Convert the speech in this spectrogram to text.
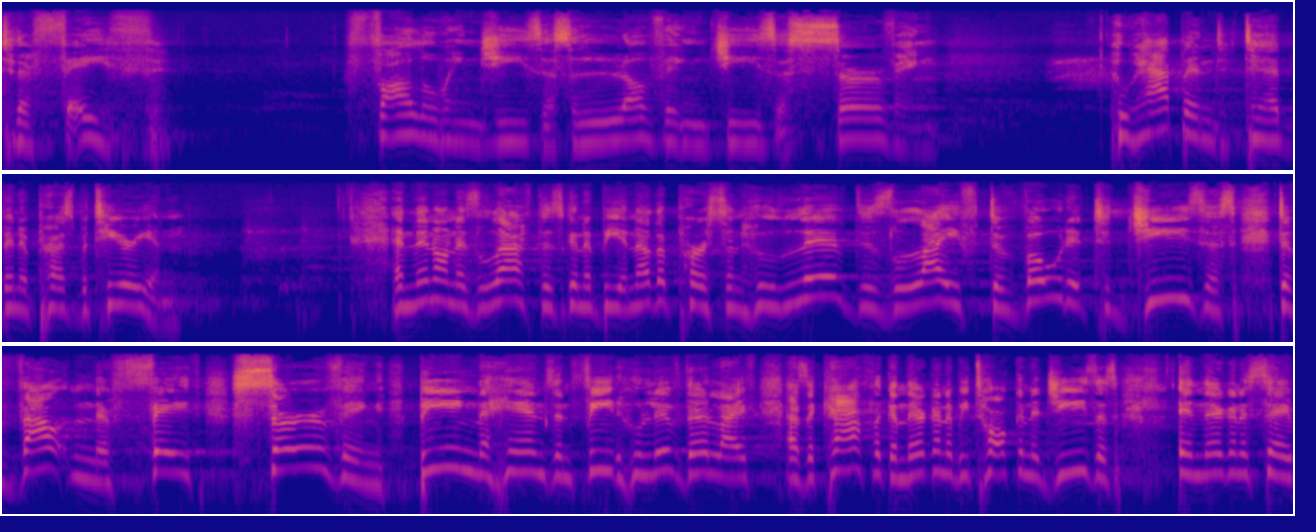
to their faith, following Jesus, loving Jesus, serving, who happened to have been a Presbyterian. And then on his left is going to be another person who lived his life devoted to Jesus, devout in their faith, serving, being the hands and feet who lived their life as a Catholic. And they're going to be talking to Jesus and they're going to say,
